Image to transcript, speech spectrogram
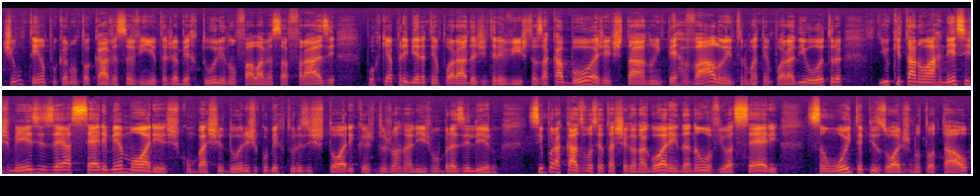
Tinha um tempo que eu não tocava essa vinheta de abertura e não falava essa frase, porque a primeira temporada de entrevistas acabou, a gente tá no intervalo entre uma temporada e outra, e o que tá no ar nesses meses é a série Memórias, com bastidores de coberturas históricas do jornalismo brasileiro. Se por acaso você tá chegando agora e ainda não ouviu a série, são oito episódios no total,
